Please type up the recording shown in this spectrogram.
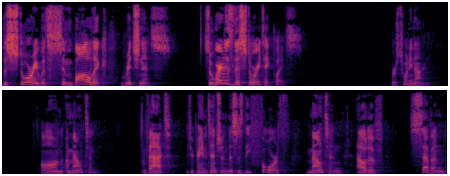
the story with symbolic richness. So, where does this story take place? Verse 29 on a mountain. In fact, if you're paying attention, this is the fourth mountain out of seven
